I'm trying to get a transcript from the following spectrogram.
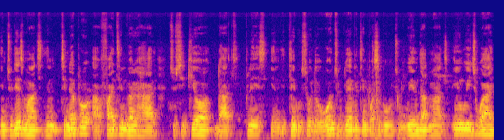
in today's match, the Dnipro are fighting very hard to secure that place in the table. So they want to do everything possible to win that match, in which why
